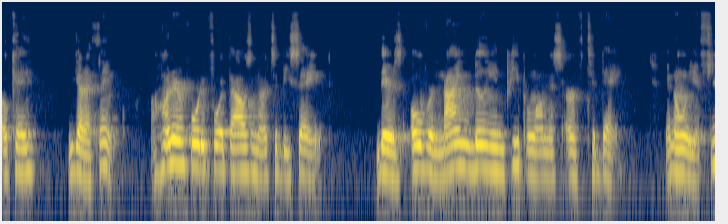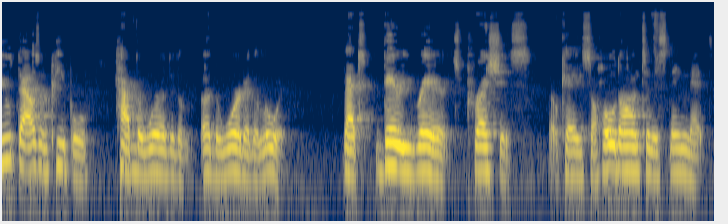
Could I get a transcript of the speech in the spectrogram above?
okay. You gotta think, 144,000 are to be saved. There's over 9 billion people on this earth today, and only a few thousand people have the word of the, of the word of the Lord. That's very rare. It's precious. Okay, so hold on to this thing that's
